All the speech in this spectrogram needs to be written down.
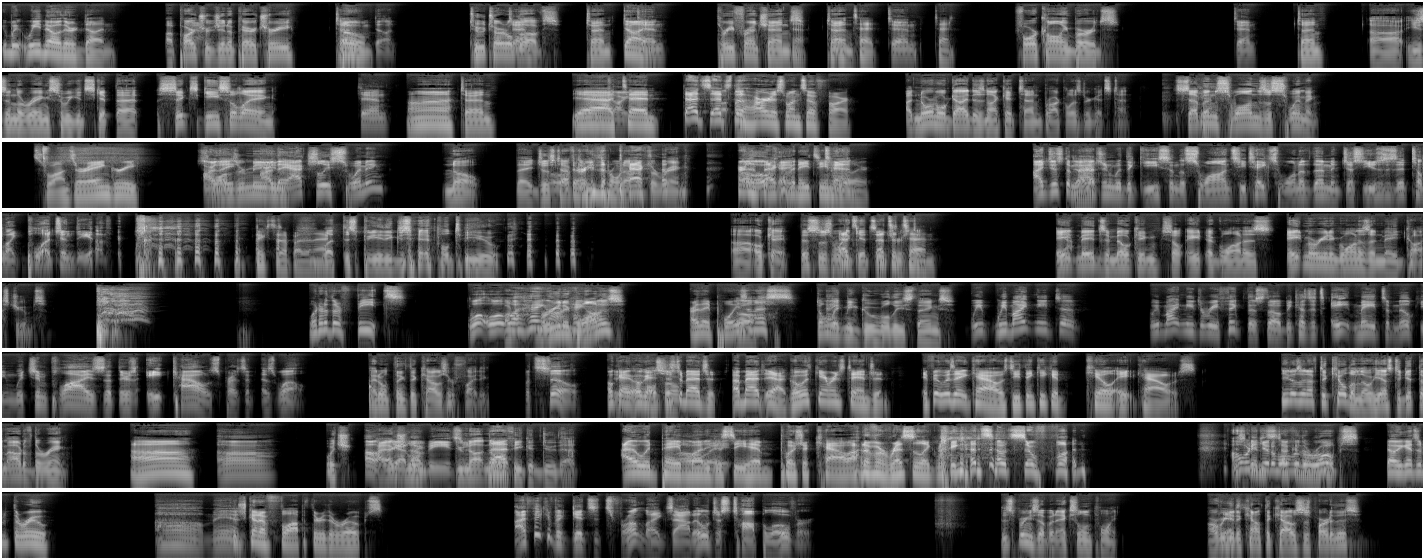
we, we know they're done. a partridge in a pear tree. 10. Boom. Done. Two turtle 10. doves. 10. Done. 10, Three French hens. Yeah. 10. Ted. 10, Four calling birds. 10. 10. Uh, he's in the ring, so we could skip that. Six geese a laying. 10, Uh, 10. Yeah, ten. That's that's the Uh, hardest one so far. A normal guy does not get 10. Brock Lesnar gets 10. Seven swans are swimming. Swans are angry. Are Swans they are mean. are they actually swimming? No. They just Oh, have to they're be in thrown out back of the ring. They're in Oh, the back okay. of an eighteen wheeler. I just Yeah, imagine with the geese and the swans, he takes one of them and just uses it to like bludgeon the other. Picks it up by the neck. Let this be an example to you. uh, okay, this is when that's it gets that's a interesting. ten. Eight Yeah. maids of milking, so eight iguanas, eight marine iguanas, and maid costumes. What are their feats? Well, well, well hang marine on, hang on. iguanas? Are they poisonous? Don't Hey. make me Google these things. We we might need to we might need to rethink this though because it's eight maids of milking, which implies that there's eight cows present as well. I don't think the cows are fighting. But still, Okay, It- okay. also- just imagine. Imagine. Yeah, go with Cameron's tangent. If it was eight cows, do you think he could kill eight cows? He doesn't have to kill them though. He has to get them out of the ring, Ah, uh, which oh I yeah, that actually would be easy. do not know That- if he could do that. I would pay Oh, money to wait. see him push a cow out of a wrestling ring. That sounds so fun. How Just would he get him over the ropes? No, he gets him through. Oh They man, just kind of flop through the ropes. I think if it gets its front legs out, it'll just topple over. This brings up an excellent point. Are we Yes. going to count the cows as part of this?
